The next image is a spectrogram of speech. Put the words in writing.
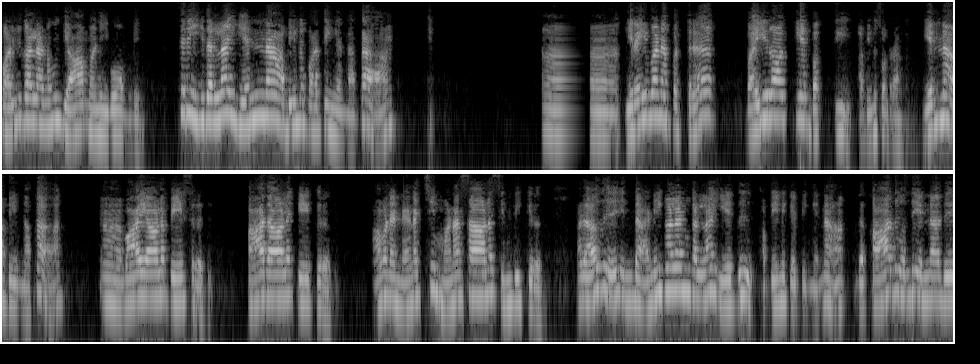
பல்கலனும் யாமணிவோம் அப்படின்னு. சரி இதெல்லாம் என்ன அப்படின்னு பாத்தீங்கன்னாக்கா ஆஹ் இறைவனை பத்திர வைராக்கிய பக்தி அப்படின்னு சொல்றாங்க. என்ன அப்படின்னாக்கா அஹ் வாயால பேசுறது காதால கேக்குறது அவனை நினைச்சு மனசால சிந்திக்கிறது. அதாவது இந்த அணிகலன்கள்லாம் எது அப்படின்னு கேட்டீங்கன்னா இந்த காது வந்து என்னது?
